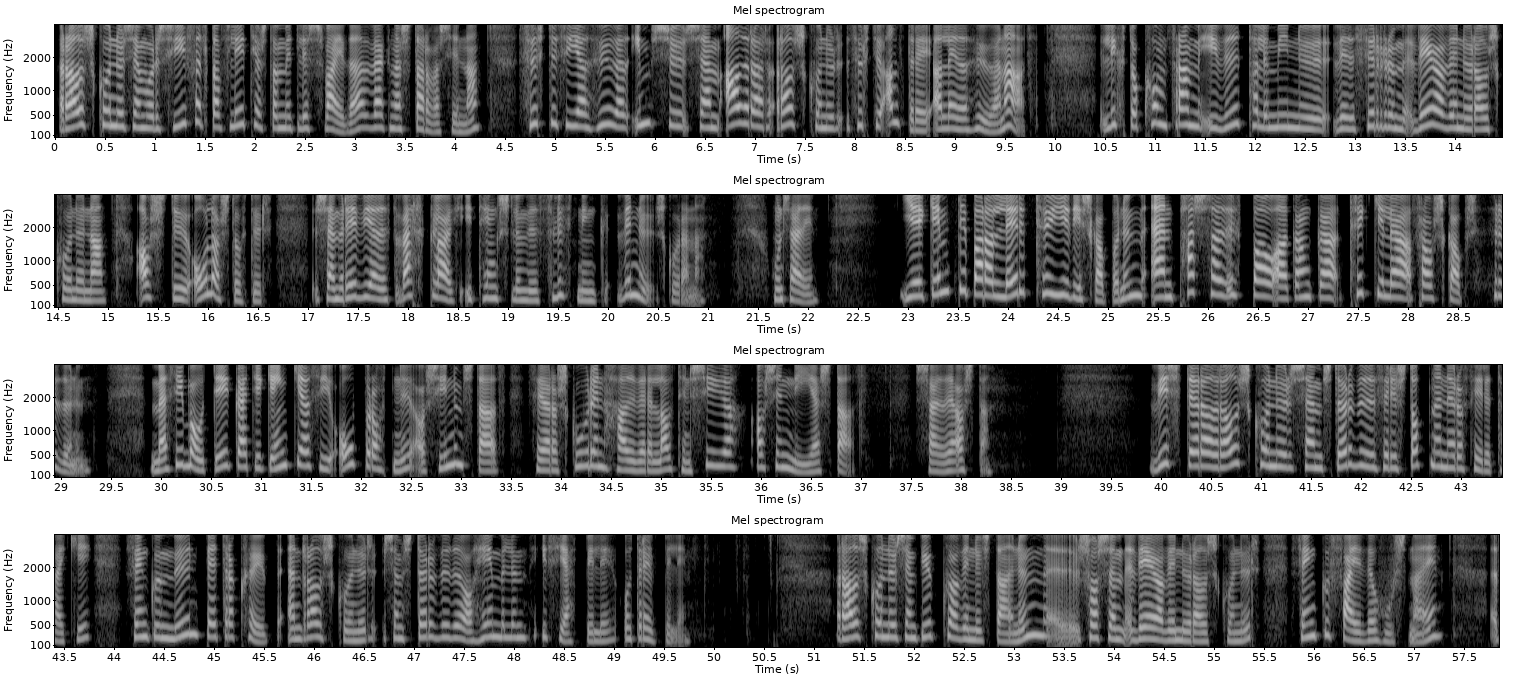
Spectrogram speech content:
Ráðskonur sem voru sífælt að flytjast á milli svæða vegna starfa sinna þurftu því að hugað ymsu sem aðrar ráðskonur þurftu aldrei að leiða hugan að. Líkt og kom fram í viðtali mínu við fyrrum vegavinnu ráðskonuna Ástu Ólafstóttur sem rifjaði upp verklag í tengslum við fluttning vinnuskúrana. Hún sagði, ég gemdi bara leirtögið í skápunum en passaði upp á að ganga tryggilega frá skápshurðunum. Með því móti gæti ég gengið því óbrotnu á sínum stað þegar að skúrin hafi verið látin síga á sinn nýja stað, sagði Ásta. Vist er að ráðskonur sem störfuðu fyrir stopnarnir og fyrirtæki fengum mun betra kaup en ráðskonur sem störfuðu á heimilum í þjættbili og dreifbili. Ráðskonur sem byggu á vinnustæðnum, eh, svo sem vegavinnuráðskonur, fengu fæði og húsnæði.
